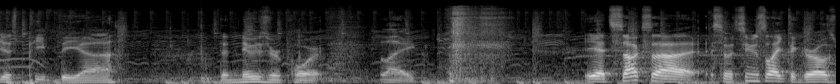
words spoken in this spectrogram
Just peeped the uh, the news report. Like, yeah, it sucks. Uh, so it seems like the girls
